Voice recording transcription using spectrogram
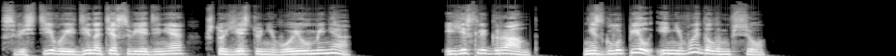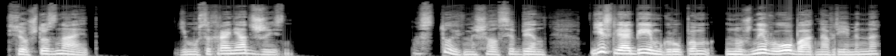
свести воедино те сведения, что есть у него и у меня. И если Грант не сглупил и не выдал им все, все, что знает, ему сохранят жизнь. «Постой», — вмешался Бен, — «если обеим группам нужны вы оба одновременно,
